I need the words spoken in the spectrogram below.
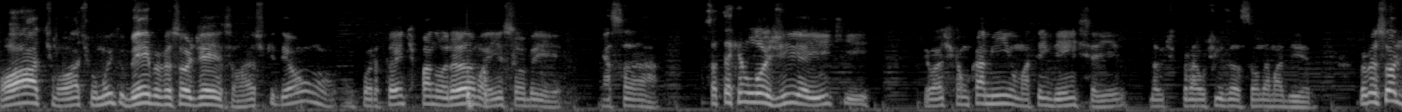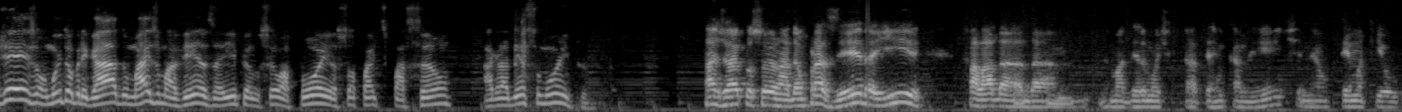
Ótimo, ótimo. Muito bem, professor Jason. Acho que deu um importante panorama aí sobre essa, essa tecnologia aí que eu acho que é um caminho, uma tendência aí para a utilização da madeira. Professor Jason, muito obrigado mais uma vez aí pelo seu apoio, a sua participação. Agradeço muito. Tá joia, professor Leonardo. É um prazer aí falar da, da, da madeira modificada termicamente, né? Um tema que eu,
